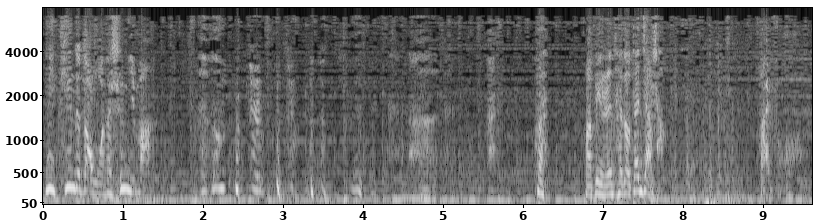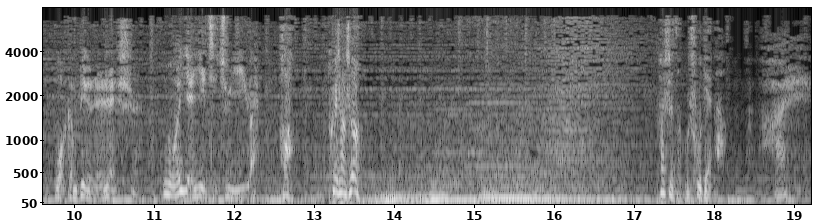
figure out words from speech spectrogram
你听得到我的声音吗？把病人抬到担架上。大夫，我跟病人认识，我也一起去医院。好，推上车。他是怎么触电的？唉，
